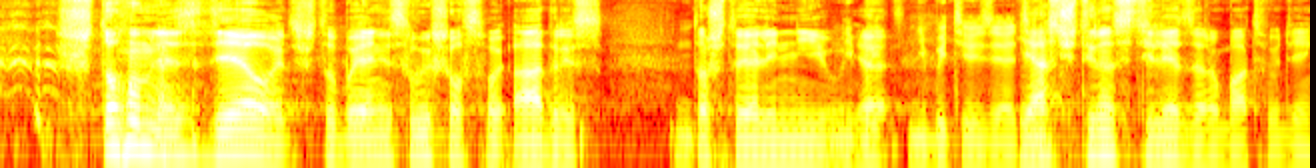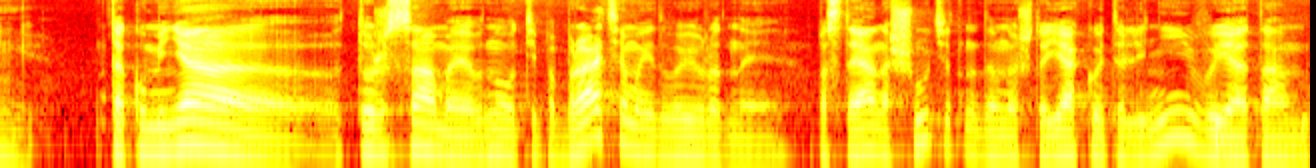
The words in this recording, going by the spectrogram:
Что мне сделать, чтобы я не слышал в свой адрес то, что я ленивый? Не Я- быть, не быть ее Я с 14 лет зарабатываю деньги. Так у меня э, то же самое, ну, типа, братья мои двоюродные постоянно шутят надо мной, что я какой-то ленивый, я там,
